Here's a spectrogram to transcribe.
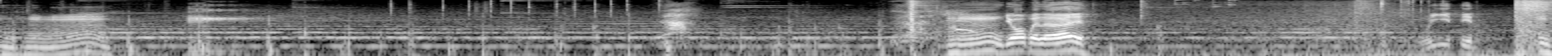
อือหืออืมโยกไปเลยโอ้ยติด อืม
